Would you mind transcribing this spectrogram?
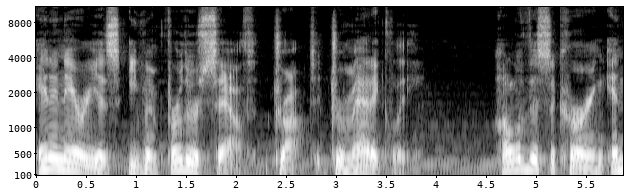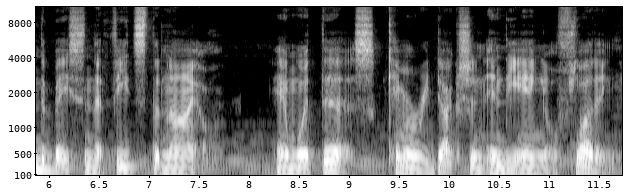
and in areas even further south dropped dramatically. All of this occurring in the basin that feeds the Nile, and with this came a reduction in the annual flooding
